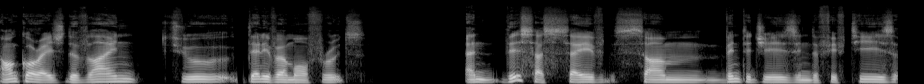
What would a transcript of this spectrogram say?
encourage the vine to deliver more fruits. And this has saved some vintages in the 50s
